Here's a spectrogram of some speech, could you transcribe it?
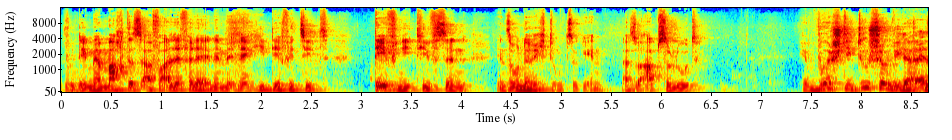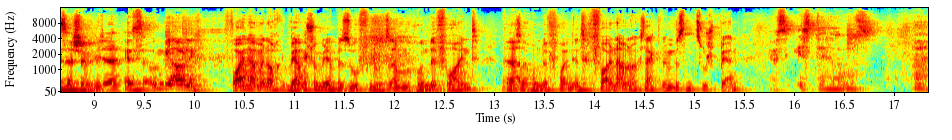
Von mhm. dem her macht es auf alle Fälle in einem Energiedefizit definitiv Sinn, in so eine Richtung zu gehen. Also absolut. Ja, wurscht, die du schon wieder. Da ist er schon wieder. Es ist unglaublich. Vorhin haben wir noch, wir haben schon wieder Besuch von unserem Hundefreund, von ja. unserer Hundefreundin. Vorhin haben wir noch gesagt, wir müssen zusperren. Was ist denn los? Ah,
